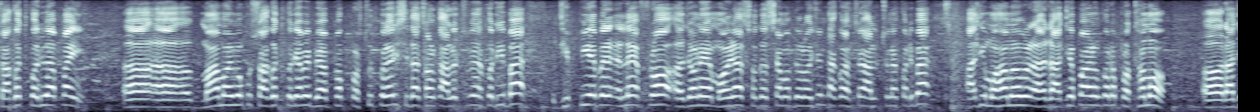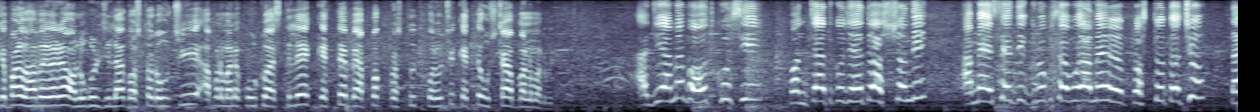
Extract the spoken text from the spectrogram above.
স্বাগত করা মহামহিমকে স্বাগত করা ব্যাপক প্রস্তুত করা সিধা সড়ক আলোচনা করা জিপিএফএলএফর জনে মহিলা সদস্য মধ্যে রয়েছেন তাঙ্ক আলোচনা করা আজ মহামহিম রাজ্যপাল প্রথম রাজ্যপাল ভাবে অনুগুল জেলা গস্ত রয়েছে আপনার কেউ আসলে কেতে ব্যাপক প্রস্তুত করছে কেতে উৎসাহ আপনার आज आम बहुत खुशी पंचायत को जेहेतु आसमें एस एच जी ग्रुप सब आम प्रस्तुत अच्छा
